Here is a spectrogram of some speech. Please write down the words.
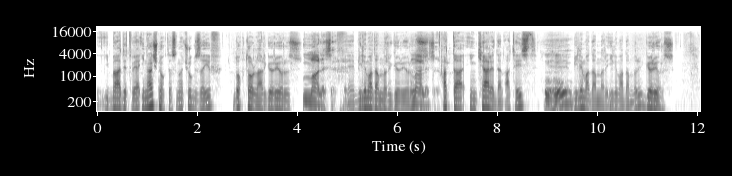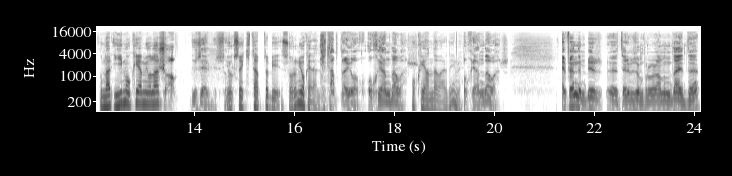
ibadet veya inanç noktasında çok zayıf doktorlar görüyoruz. Maalesef. E, bilim adamları görüyoruz. Maalesef. Hatta inkar eden ateist hı hı. E, bilim adamları, ilim adamları görüyoruz. Bunlar iyi mi okuyamıyorlar? Çok güzel bir soru. Yoksa kitapta bir sorun yok herhalde. Kitapta yok, okuyanda var. Okuyanda var değil mi? Okuyanda var. Efendim bir e, televizyon programındaydı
